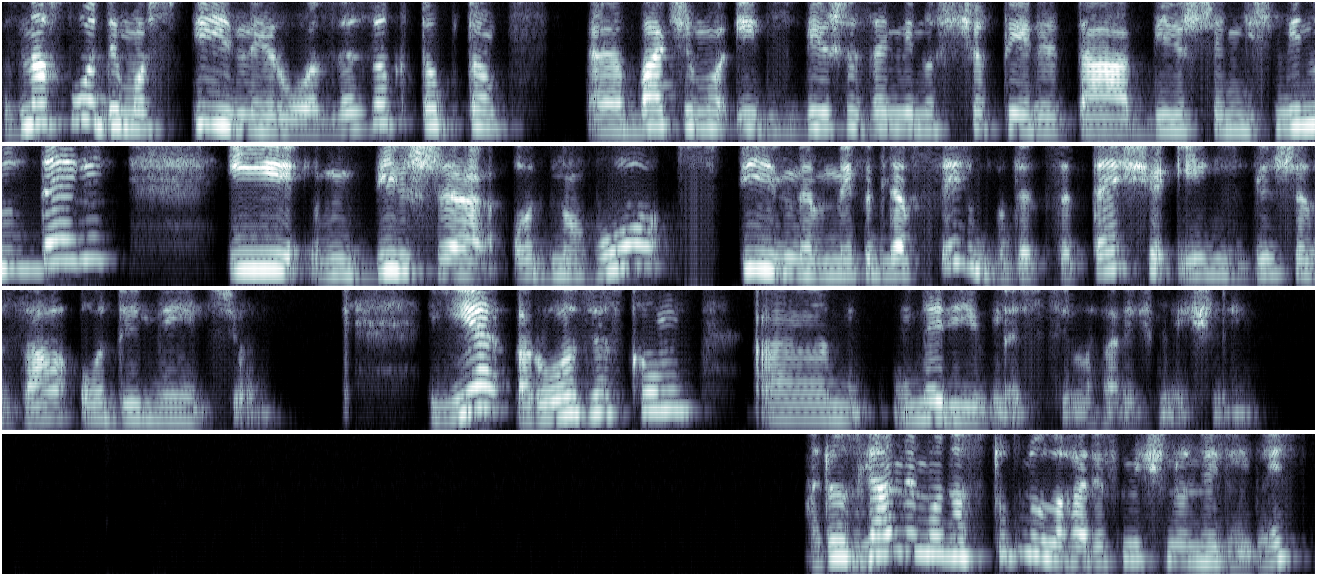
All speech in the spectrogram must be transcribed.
знаходимо спільний розв'язок, тобто е, бачимо х більше за мінус 4 та більше, ніж мінус 9, і більше одного спільне в них для всіх буде це те, що х більше за одиницю. Є розв'язком нерівності логарифмічної. Розглянемо наступну логарифмічну нерівність.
